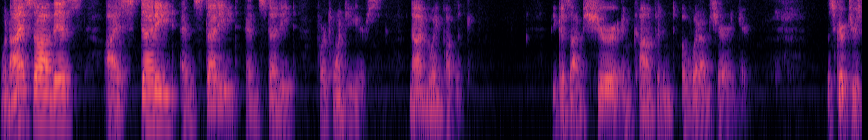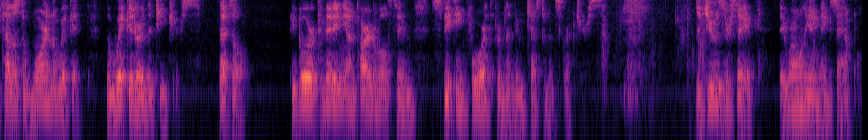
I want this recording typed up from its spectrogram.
When I saw this, I studied and studied and studied for 20 years. Now I'm going public because I'm sure and confident of what I'm sharing here. The scriptures tell us to warn the wicked. The wicked are the teachers. That's all. People who are committing the unpardonable sin, speaking forth from the New Testament scriptures. The Jews are saved. They were only an example.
